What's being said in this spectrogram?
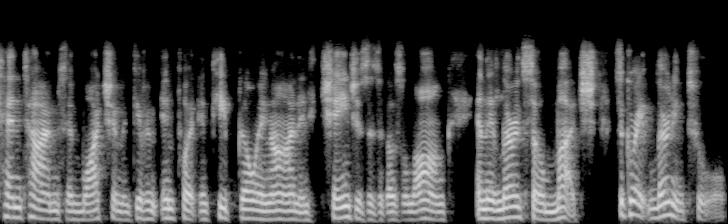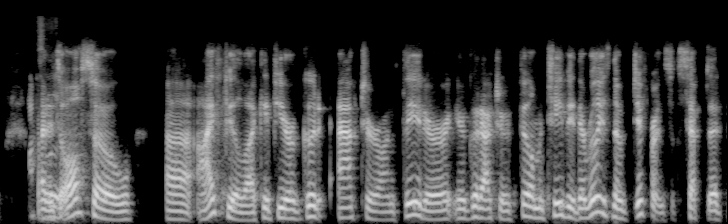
10 times and watch him and give him input and keep going on and changes as it goes along and they learn so much. It's a great learning tool Absolutely. but it's also uh, i feel like if you're a good actor on theater you're a good actor in film and tv there really is no difference except that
